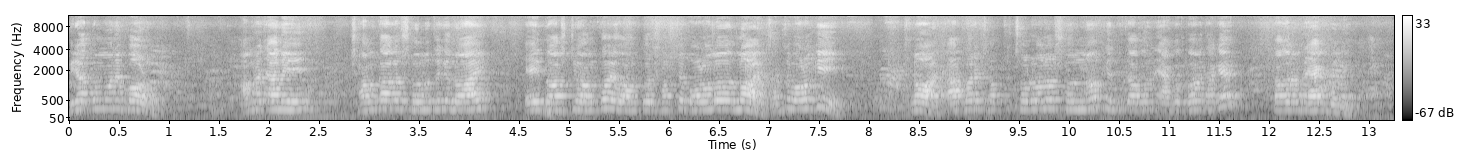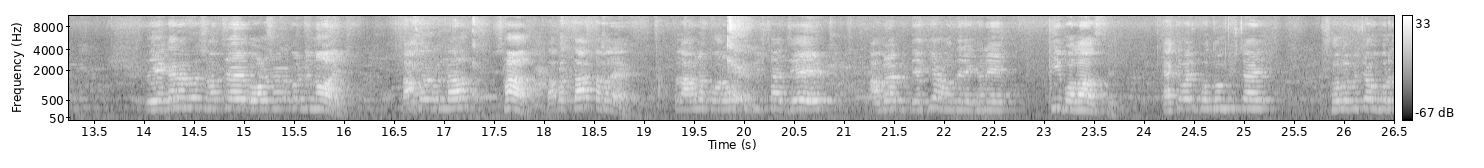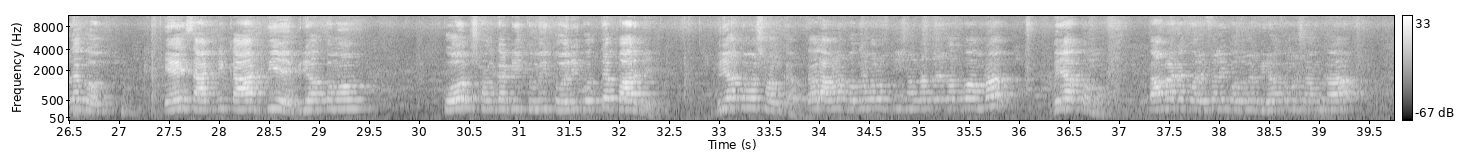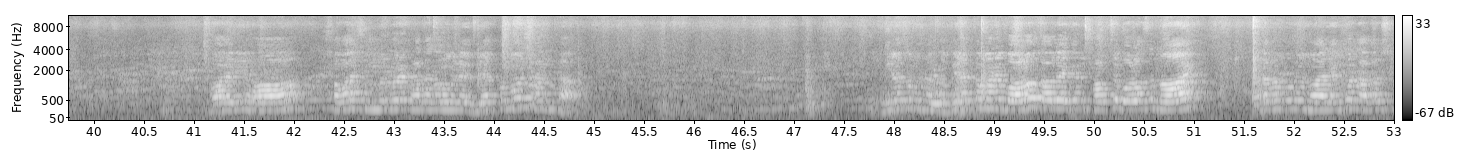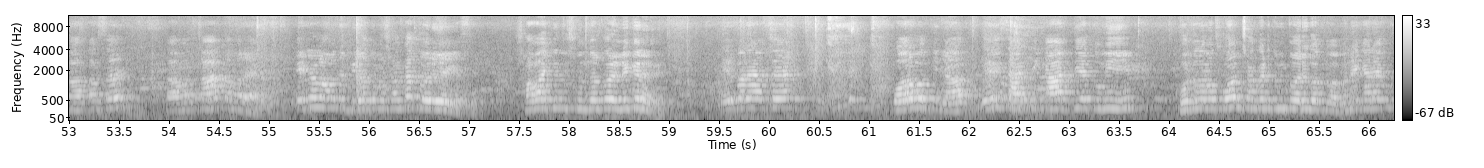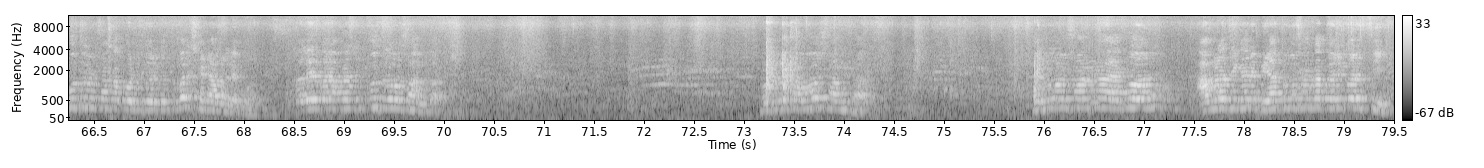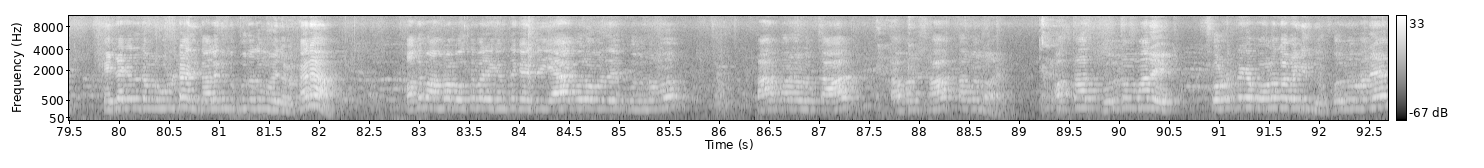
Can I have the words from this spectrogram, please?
বৃহত্তম মানে বড়। আমরা জানি সংখ্যা হলো শূন্য থেকে নয় এই দশটি অঙ্ক, এই অঙ্কের সবচেয়ে বড় হলো নয়। সবচেয়ে বড় কি? নয়। তারপরে সবচেয়ে ছোট হলো শূন্য, কিন্তু যখন এককভাবে থাকে, তখন আমরা এক বলি। তো এখানে আমরা সবচেয়ে বড় সংখ্যা কোনটি? নয়। তারপরে কোনটা? সাত। তারপর চার, তারপর এক। তাহলে আমরা পরবর্তী পৃষ্ঠায় যে আমরা একটু দেখি, আমাদের এখানে কি বলা আছে। একেবারে প্রথম পৃষ্ঠায়, ষোলো পৃষ্ঠার উপরে দেখো, এই চারটি কাঠ দিয়ে বৃহত্তম কোন সংখ্যাটি তুমি তৈরি করতে পারবে? বৃহত্তম সংখ্যা। তাহলে আমরা প্রথমে বলব কি সংখ্যা তৈরি করব আমরা? বৃহত্তম। তা আমরা এটা করে ফেলি প্রথমে। বৃহত্তম সংখ্যা বয়রি হ। সবাই সুন্দর করে খাতা কলম মিলে বৃহত্তম সংখ্যা। বৃহত্তম সংখ্যা। বৃহত্তম মানে বড়, তাহলে এখানে সবচেয়ে বড় আছে নয়। তাহলে আমরা প্রথমে নয় লিখব, তারপর সাত আছে, তারপর চার, তারপর এক। এটা হলো আমাদের বৃহত্তম সংখ্যা, তৈরি হয়ে গেছে। সবাই কিন্তু সুন্দর করে লিখে নেবে। এরপরে আছে পরবর্তীটা এই চারটি কার্ড দিয়ে তুমি ক্ষুদ্রতম কোন সংখ্যাটি তুমি তৈরি করতে পারবে? মানে এখানে ক্ষুদ্রতম সংখ্যা কোনটি তৈরি করতে পারবে সেটা আমরা লিখব। তাহলে এরপরে আমরা ক্ষুদ্রতম সংখ্যা। ক্ষুদ্রতম সংখ্যা। ক্ষুদ্রতম সংখ্যা এখন আমরা যেখানে বৃহত্তম সংখ্যা তৈরি করেছি, এটাকে যদি আমরা উল্টা দিই, তাহলে কিন্তু ক্ষুদ্রতম হয়ে যাবে, তাই না? অথবা আমরা বলতে পারি এখান থেকে যে এক হলো আমাদের ক্ষুদ্রতম, তারপর হলো চার, তারপরে সাত, তারপর নয়। অর্থাৎ ক্ষুদ্রতম মানে ছোট থেকে বড় যাবে কিন্তু। ক্ষুদ্রতম মানে?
